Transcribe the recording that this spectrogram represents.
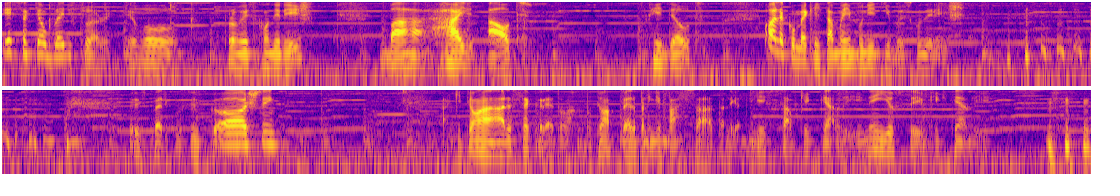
esse aqui é o Blade Flurry. Eu vou pro meu esconderijo, barra Hideout, Hideout. Olha como é que ele tá bem bonitinho, meu esconderijo. eu espero que vocês gostem aqui tem uma área secreta, ó. Botei uma pedra pra ninguém passar, tá ligado? Ninguém sabe o que, que tem ali, nem eu sei o que, que tem ali.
